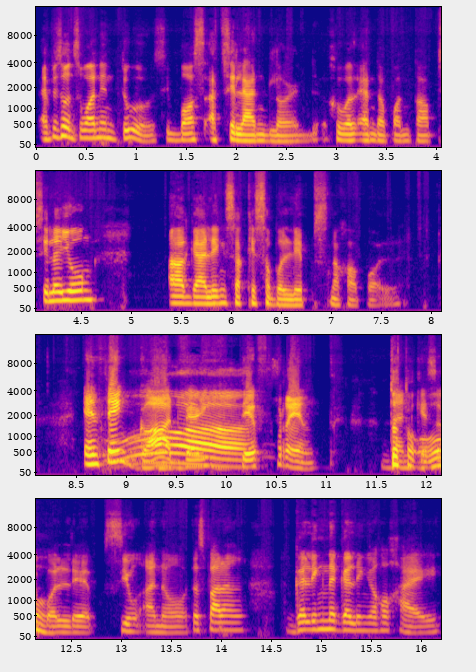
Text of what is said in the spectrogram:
Episodes 1 and 2, si Boss at si Landlord who will end up on top. Sila yung ah, galing sa Kissable Lips na couple. And thank Oh. God, very different than Totoo. Kissable Lips. Yung ano. Tapos parang galing na galing ako kay,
